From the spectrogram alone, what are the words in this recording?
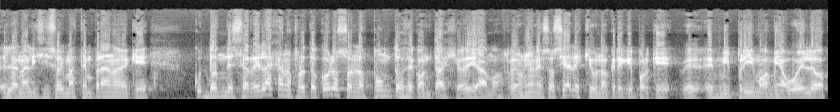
el análisis hoy más temprano de que donde se relajan los protocolos son los puntos de contagio, digamos, reuniones sociales que uno cree que porque eh, es mi primo, es mi abuelo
